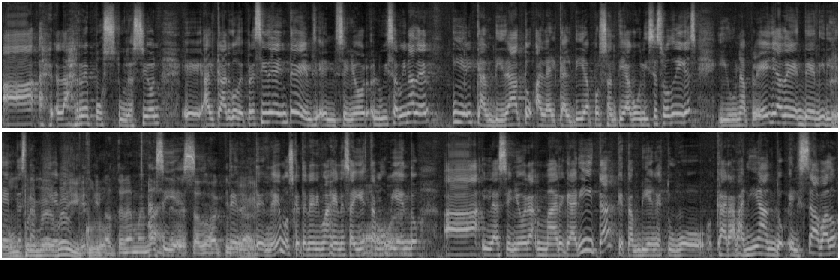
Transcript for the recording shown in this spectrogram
a la repostulación eh, al cargo de presidente, el, señor Luis Abinader, y el candidato a la alcaldía por Santiago, Ulises Rodríguez, y una playa de, dirigentes. En un primer vehículo. No tenemos imágenes Así es. tenemos que tener imágenes. Ahí estamos viendo a la señora Margarita, que también estuvo caravaneando el sábado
